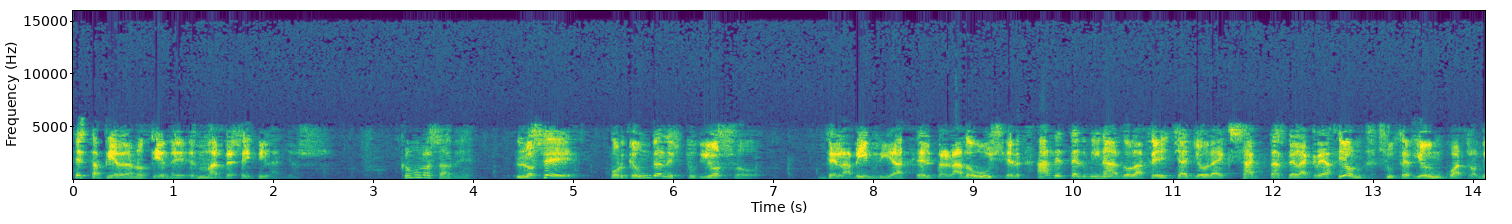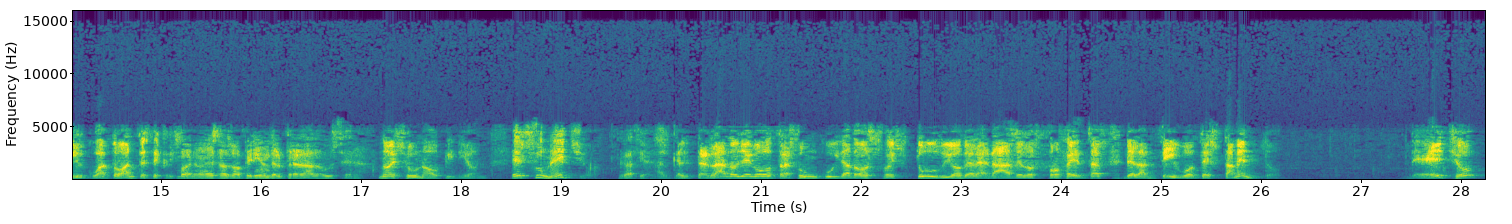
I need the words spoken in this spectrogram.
Esta piedra no tiene más de seis mil años. ¿Cómo lo sabe? Lo sé porque un gran estudioso de la Biblia, el prelado Usher, ha determinado la fecha y hora exactas de la creación. Sucedió en 4004 antes de Cristo. Bueno, esa es la opinión del prelado Usher. No es una opinión, es un hecho. Gracias. Al que el prelado llegó tras un cuidadoso estudio de la edad de los profetas del Antiguo Testamento. De hecho,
